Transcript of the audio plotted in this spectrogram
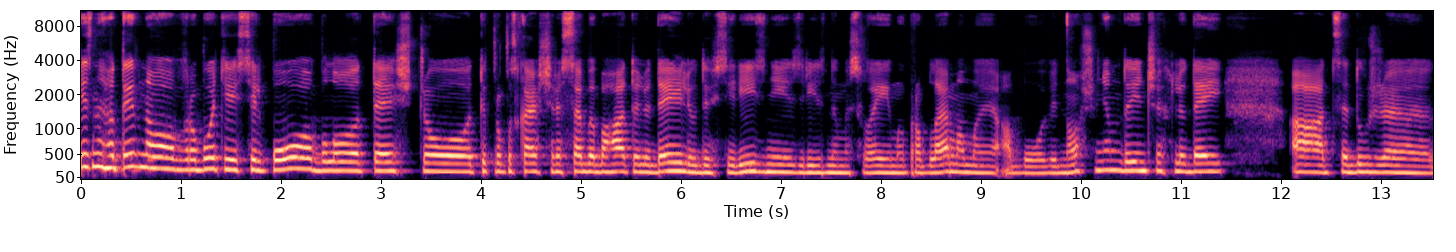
Із негативного в роботі сільпо було те, що ти пропускаєш через себе багато людей. Люди всі різні, з різними своїми проблемами або відношенням до інших людей. А це дуже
